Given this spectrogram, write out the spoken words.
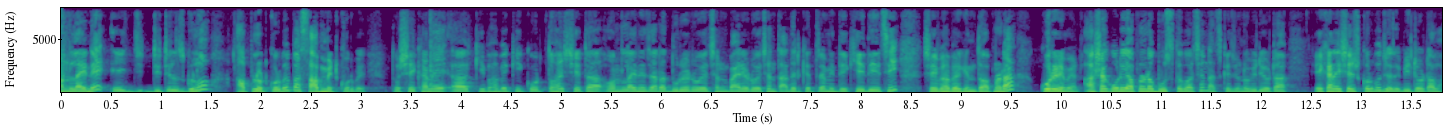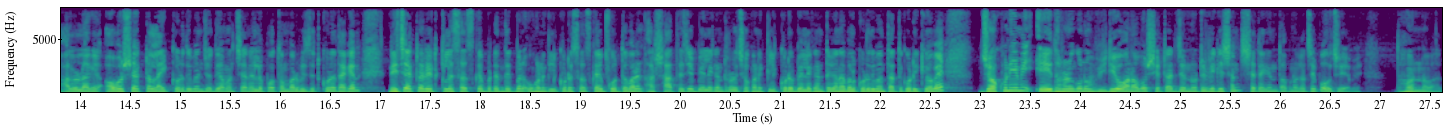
অনলাইনে এই ডিটেলসগুলো আপলোড করবে বা সাবমিট করবে। তো সেখানে কীভাবে কি করতে হয় সেটা অনলাইনে যারা দূরে রয়েছেন, বাইরে রয়েছেন, তাদের ক্ষেত্রে আমি দেখিয়ে দিয়েছি। সেইভাবে কিন্তু আপনারা করে নেবেন। আশা করি আপনারা বুঝতে পারছেন। আজকের জন্য ভিডিওটা এখানেই শেষ করব। যদি ভিডিওটা ভালো লাগে, অবশ্যই একটা লাইক করে দেবেন। যদি আমার চ্যানেলে প্রথমবার ভিজিট করে থাকেন, নিচে একটা রেড কালার সাবস্ক্রাইব বাটন দেখবেন, ওখানে ক্লিক করে সাবস্ক্রাইব করতে পারেন। আর সাথে যে বেলেকানটা রয়েছে, ওখানে ক্লিক করে বেলেকানটা এনাবেল করে দেবেন। তাতে করে কী হবে? যখনই আমি এই ধরনের কোনো ভিডিও আনাবো সেটার যে নোটিফিকেশন সেটা কিন্তু আপনার কাছে পৌঁছে যাবে। ধন্যবাদ।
